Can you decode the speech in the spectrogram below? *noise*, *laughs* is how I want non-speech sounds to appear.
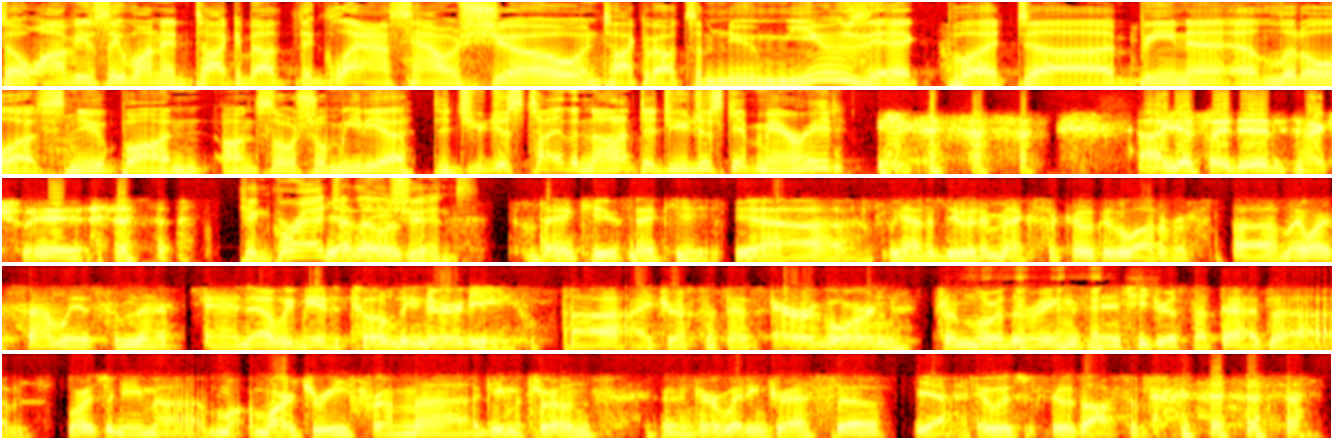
So obviously wanted to talk about the Glass House show and talk about some new music, but uh, being a, a little uh, snoop on on social media, did you just tie the knot? Did you just get married? *laughs* uh, yes, I did actually. *laughs* Congratulations. Yeah, was, thank you. Thank you. Yeah, uh, we had to do it in Mexico because a lot of our, uh, my wife's family is from there. And uh, we made it totally nerdy. Uh, I dressed up as Aragorn from Lord of the Rings, and she dressed up as, um, what was her name? Uh, Mar- Margaery from uh, Game of Thrones in her wedding dress. So, yeah, it was, it was awesome.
